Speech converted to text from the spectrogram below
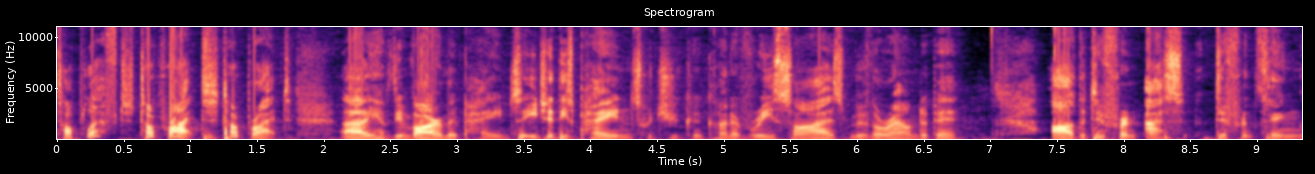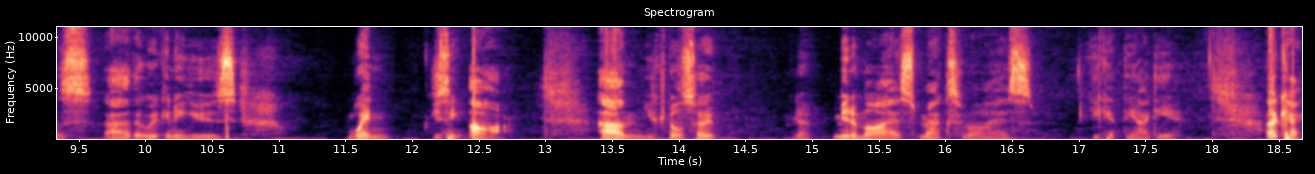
top left, top right, top right, uh, you have the environment pane. So each of these panes, which you can kind of resize, move around a bit, are the different as different things uh, that we're going to use when using R. Um, you can also you know, minimize, maximize, you get the idea. Okay,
